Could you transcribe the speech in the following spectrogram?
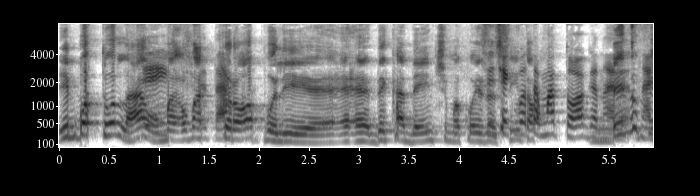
E botou lá Gente, uma, uma espetáculo. acrópole é, é, decadente, uma coisa você tinha assim. que tal. botar uma toga na, na fim-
